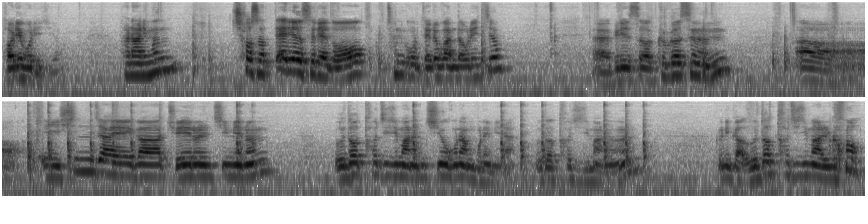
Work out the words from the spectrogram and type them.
버려버리지요. 하나님은 쳐서 때려서라도 천국으로 데려간다고 그랬죠. 아, 그래서 그것은 어, 이 신자애가 죄를 지면은 의도 터지지만은 지옥은 안 보냅니다. 의도 터지지만은 그러니까 의도 터지지 말고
